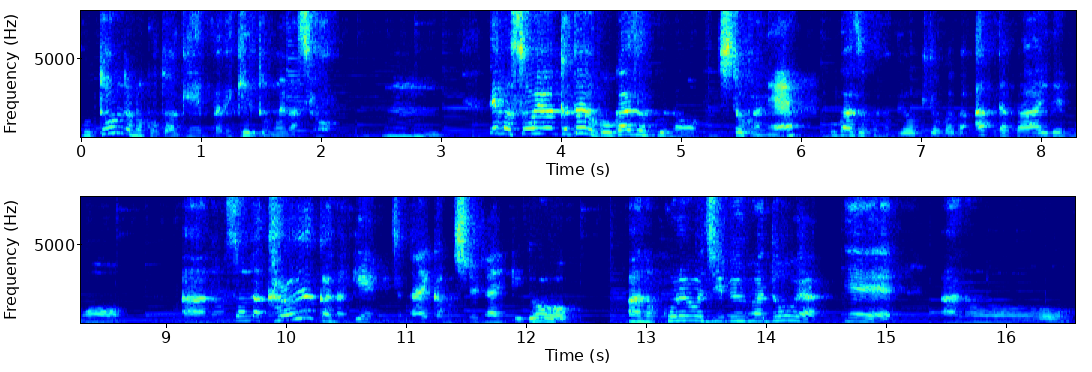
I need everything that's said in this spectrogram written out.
ほとんどのことはゲーム化できると思いますよ。うん、でもそういう例えばご家族の死とかねご家族の病気とかがあった場合でもあのそんな軽やかなゲームじゃないかもしれないけどあのこれを自分はどうやってあの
